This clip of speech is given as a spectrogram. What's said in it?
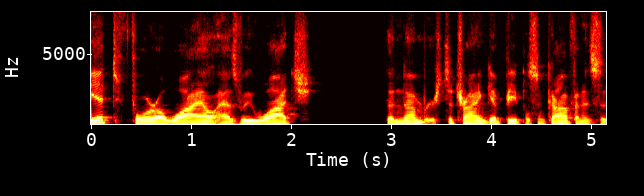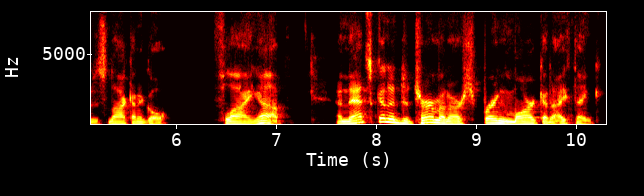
it for a while as we watch the numbers to try and give people some confidence that it's not going to go flying up. And that's going to determine our spring market, I think,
